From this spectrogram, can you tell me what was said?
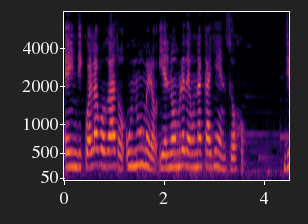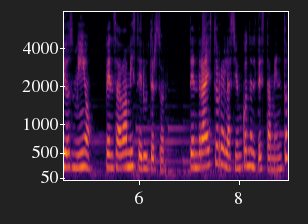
e indicó al abogado un número y el nombre de una calle en Soho. Dios mío, pensaba Mr. Utterson, ¿tendrá esto relación con el testamento?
